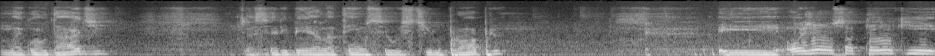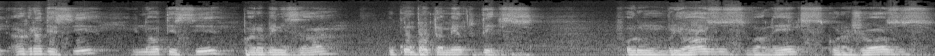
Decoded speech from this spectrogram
uma igualdade. A Série B ela tem o seu estilo próprio. E hoje eu só tenho que agradecer, enaltecer, parabenizar o comportamento deles. Foram briosos, valentes, corajosos,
